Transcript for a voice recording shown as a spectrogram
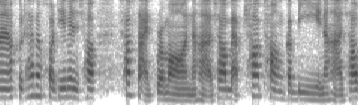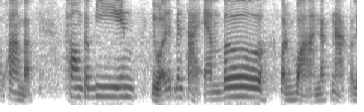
มาก คือถ้าเป็นคนที่เป็นชอบชอบสายกรมอนนะคะ ชอบแบบชอบทองกระบีนะคะ ชอบความแบบ ทองกระบีน หรือว่าจะเป็นสายแอมเบอร์หวานหวานๆหนักๆอะไร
